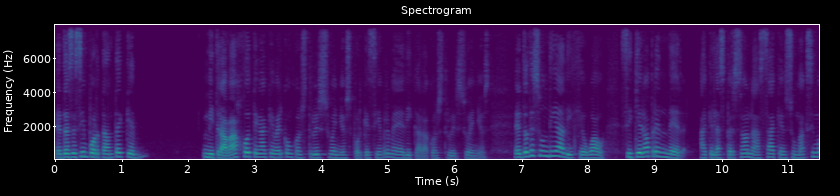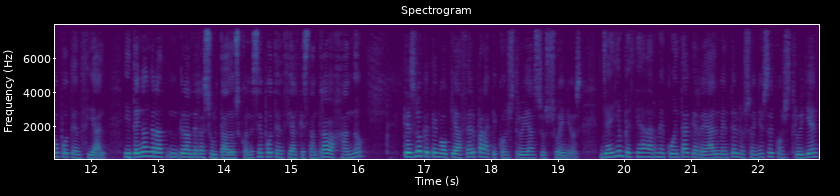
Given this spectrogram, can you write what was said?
Entonces es importante que mi trabajo tenga que ver con construir sueños, porque siempre me he dedicado a construir sueños. Entonces un día dije, wow, si quiero aprender a que las personas saquen su máximo potencial y tengan grandes resultados con ese potencial que están trabajando, ¿qué es lo que tengo que hacer para que construyan sus sueños? Y ahí empecé a darme cuenta que realmente los sueños se construyen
